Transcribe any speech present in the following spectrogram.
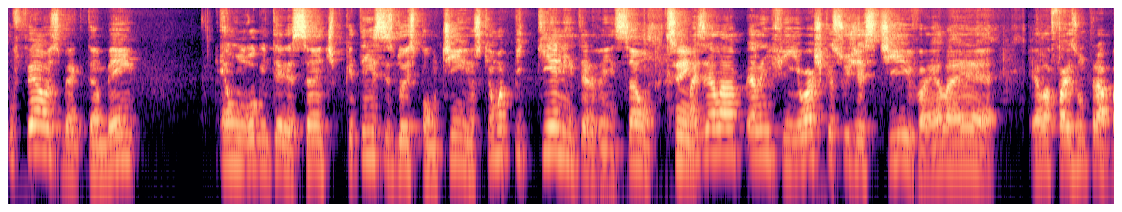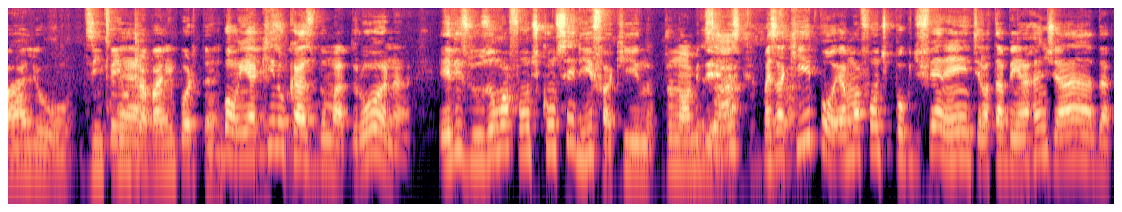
O Felsberg também é um logo interessante, porque tem esses dois pontinhos, que é uma pequena intervenção, Sim. mas ela, ela, enfim, eu acho que é sugestiva, ela é. Ela faz um trabalho, desempenha um É. trabalho importante. Bom, e aqui no nesse caso do Madrona, eles usam uma fonte com serifa aqui no, pro nome deles. Exato, Mas exato. aqui, pô, é uma fonte um pouco diferente, ela tá bem arranjada,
